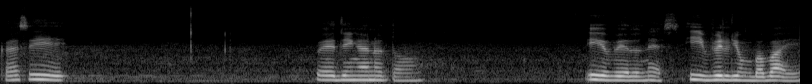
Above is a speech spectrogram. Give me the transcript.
Kasi, pwedeng ano to, evilness. Evil yung babae.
